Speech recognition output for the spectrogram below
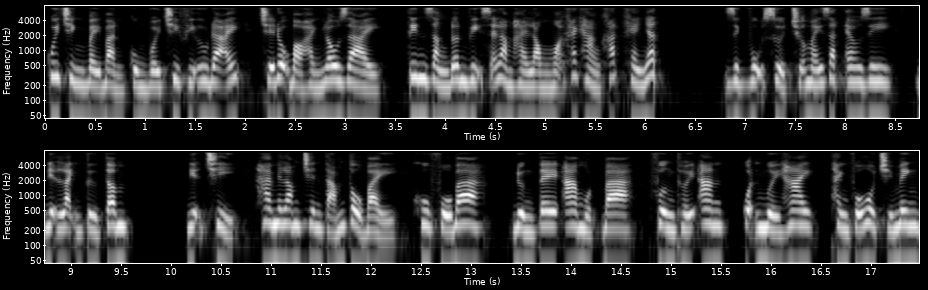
quy trình bày bản cùng với chi phí ưu đãi, chế độ bảo hành lâu dài, tin rằng đơn vị sẽ làm hài lòng mọi khách hàng khắt khe nhất. Dịch vụ sửa chữa máy giặt LG, điện lạnh từ tâm. Địa chỉ 25 trên 8 tổ 7, khu phố 3, đường TA13, phường Thới An, quận 12, thành phố Hồ Chí Minh,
